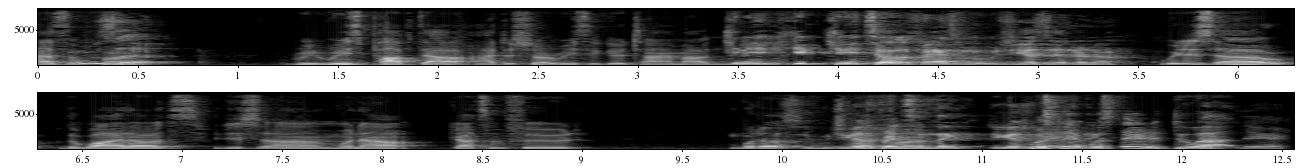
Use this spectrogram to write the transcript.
Had some What was fun. that? Reese popped out. I had to show Reese a good time out. Can you beach. can, can you tell the fans what, what you guys did or no? We just uh the wideouts. We just um went out, got some food. What else? Would you guys rent fun. something? You guys what's rent there? anything? What's there to do out there?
